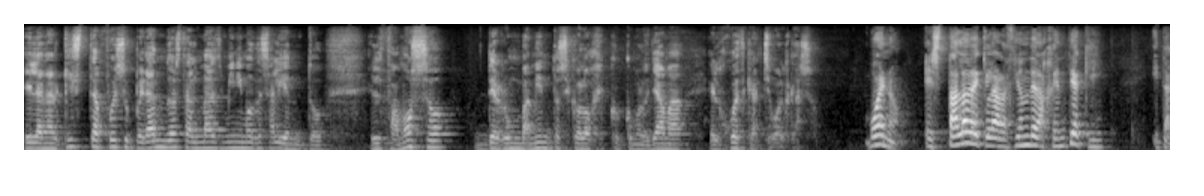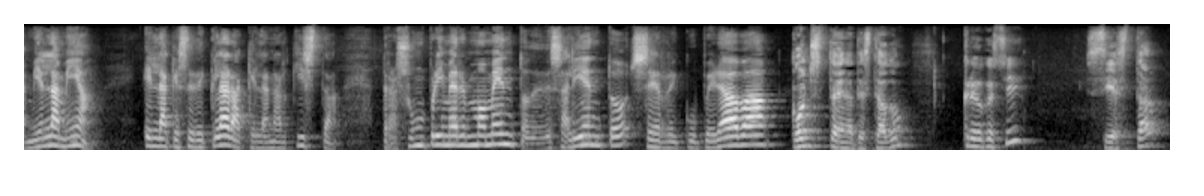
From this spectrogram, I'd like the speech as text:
el anarquista fue superando hasta el más mínimo desaliento, el famoso derrumbamiento psicológico, como lo llama el juez que archivó el caso. Bueno, está la declaración de la gente aquí, y también la mía, en la que se declara que el anarquista, tras un primer momento de desaliento, se recuperaba. ¿Consta en atestado? Creo que sí. Si está,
